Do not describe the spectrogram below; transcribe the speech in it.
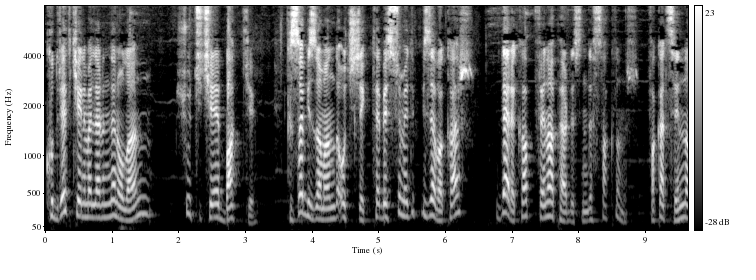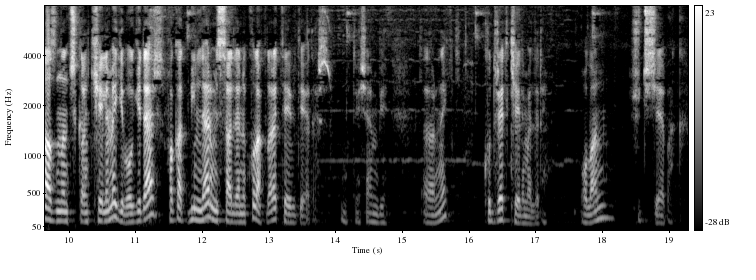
kudret kelimelerinden olan şu çiçeğe bak ki kısa bir zamanda o çiçek tebessüm edip bize bakar derekap fena perdesinde saklanır. Fakat senin ağzından çıkan kelime gibi o gider fakat binler misallerini kulaklara tevdi eder. Muhteşem bir örnek. Kudret kelimeleri olan şu çiçeğe bak.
